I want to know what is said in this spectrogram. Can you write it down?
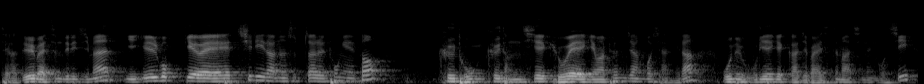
제가 늘 말씀드리지만 이 일곱 개의 7이라는 숫자를 통해서 그, 동, 그 당시의 교회에게만 편지한 것이 아니라 오늘 우리에게까지 말씀하시는 것이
